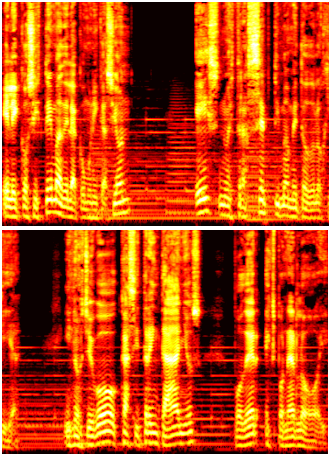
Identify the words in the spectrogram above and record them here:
El ecosistema de la comunicación es nuestra séptima metodología y nos llevó casi 30 años poder exponerlo hoy.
